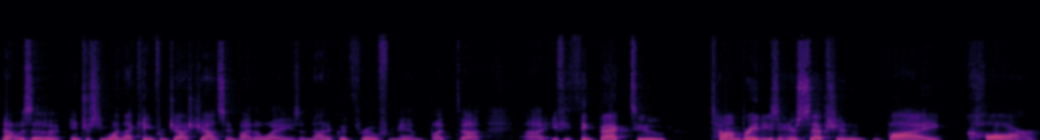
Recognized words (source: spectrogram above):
that was a interesting one. That came from Josh Johnson, by the way. So not a good throw from him. But uh, uh, if you think back to Tom Brady's interception by Carr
